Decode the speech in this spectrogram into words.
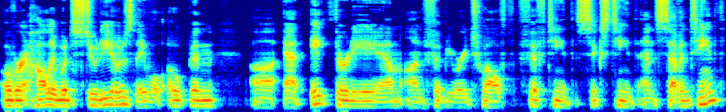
Over at Hollywood Studios, they will open uh, at 8:30 a.m. on February 12th, 15th, 16th, and 17th,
